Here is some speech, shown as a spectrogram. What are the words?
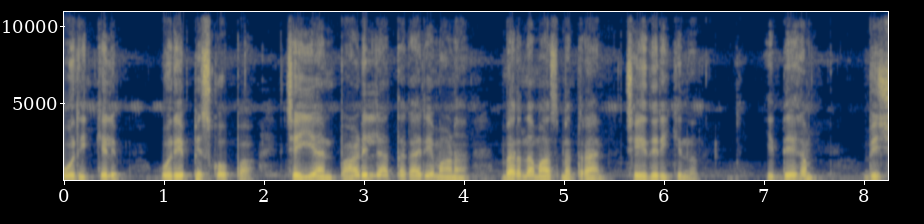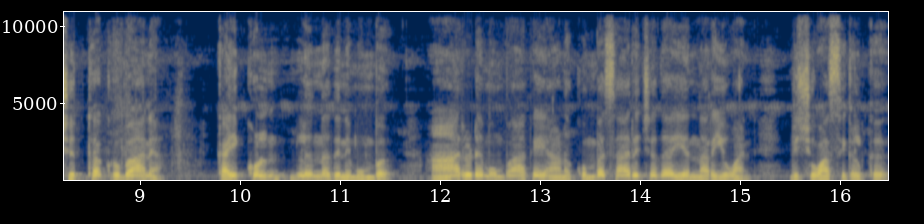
ഒരിക്കലും ഒരു എപ്പിസ്കോപ്പ ചെയ്യാൻ പാടില്ലാത്ത കാര്യമാണ് ഭരണമാസ് മെത്രാൻ ചെയ്തിരിക്കുന്നത്. ഇദ്ദേഹം വിശുദ്ധ കുർബാന കൈക്കൊള്ളുന്നതിന് മുമ്പ് ആരുടെ മുമ്പാകെയാണ് കുമ്പസാരിച്ചത് എന്നറിയുവാൻ വിശ്വാസികൾക്ക്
